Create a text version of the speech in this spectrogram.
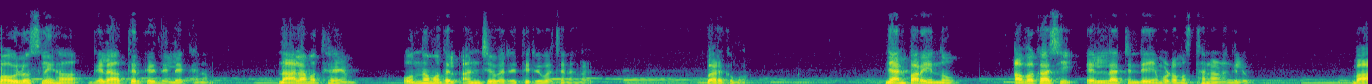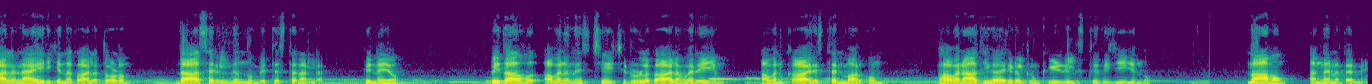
പൗലോസ് ലിഹ ഗലാത്യർക്കെഴുതിയ ലേഖനം. നാലാം അധ്യായം ഒന്ന് മുതൽ അഞ്ച് വരെ തിരുവചനങ്ങൾ. വരക്കുമോ? ഞാൻ പറയുന്നു അവകാശി എല്ലാറ്റിന്റെയും ഉടമസ്ഥനാണെങ്കിലും ബാലനായിരിക്കുന്ന കാലത്തോളം ദാസരിൽ നിന്നും വ്യത്യസ്തനല്ല. പിന്നെയോ പിതാവ് അവന് നിശ്ചയിച്ചിട്ടുള്ള കാലം വരെയും അവൻ കാര്യസ്ഥന്മാർക്കും ഭവനാധികാരികൾക്കും കീഴിൽ സ്ഥിതി ചെയ്യുന്നു. നാമം അങ്ങനെ തന്നെ.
